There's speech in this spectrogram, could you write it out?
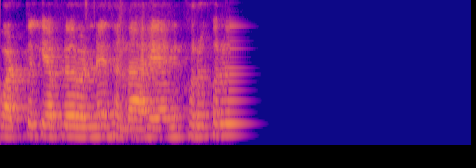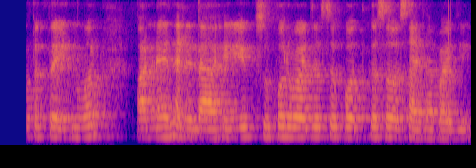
वाटतं की आपल्यावर अन्याय झाला आहे आणि खरोखर ताईंवर अन्याय झालेला आहे. एक सुपरवायझरचं पद कसं असायला पाहिजे?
